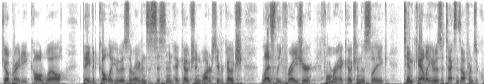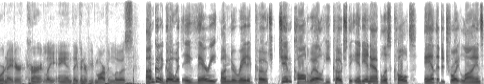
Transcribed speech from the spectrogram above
Joe Brady, Caldwell, David Culley, who is the Ravens' assistant head coach and wide receiver coach, Leslie Frazier, former head coach in this league, Tim Kelly, who is the Texans offensive coordinator currently, and they've interviewed Marvin Lewis. I'm going to go with a very underrated coach, Jim Caldwell. He coached the Indianapolis Colts and the Detroit Lions.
